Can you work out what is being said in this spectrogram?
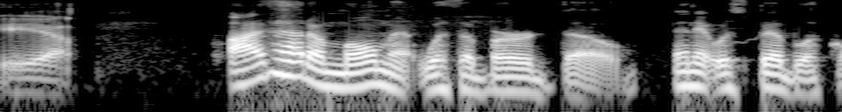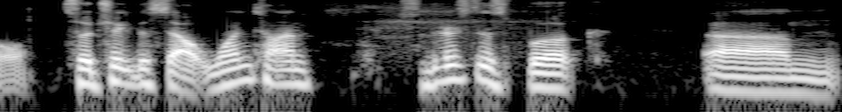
yeah. I've had a moment with a bird though, and it was biblical. So check this out. One time, so there's this book. Um,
